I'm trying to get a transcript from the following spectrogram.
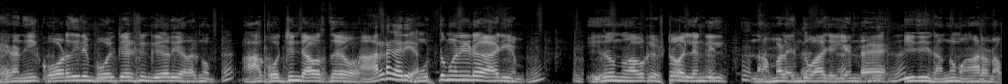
എടാ നീ കോടതിയിലും പോലീസ് സ്റ്റേഷനും കയറി ഇറങ്ങും. ആ കൊച്ചിന്റെ അവസ്ഥയോ? ആരുടെ കാര്യം? മുത്തുമണിയുടെ കാര്യം. ഇതൊന്നും അവക്ക് ഇഷ്ടമല്ലെങ്കിൽ നമ്മൾ എന്തുവാ ചെയ്യണ്ടേ? ഇത് അങ്ങ് മാറണം.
